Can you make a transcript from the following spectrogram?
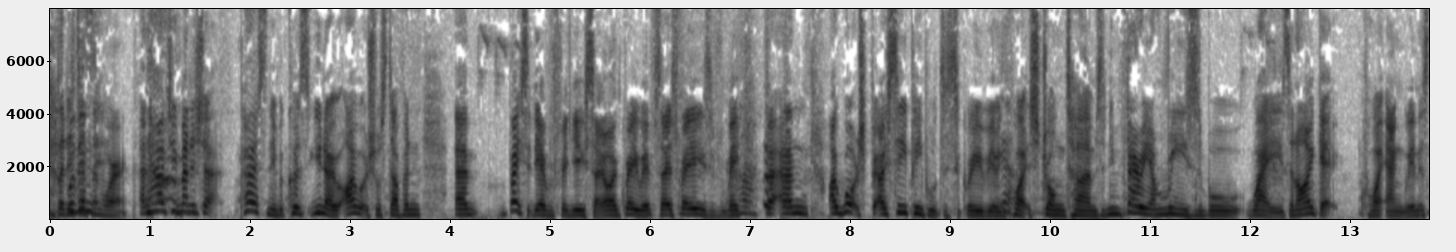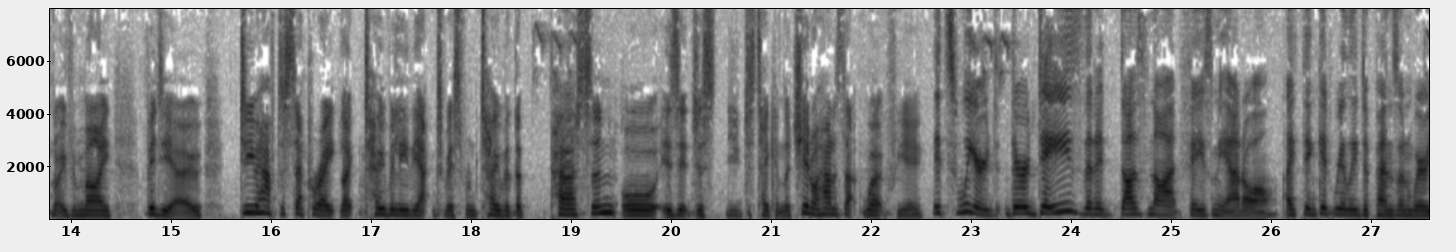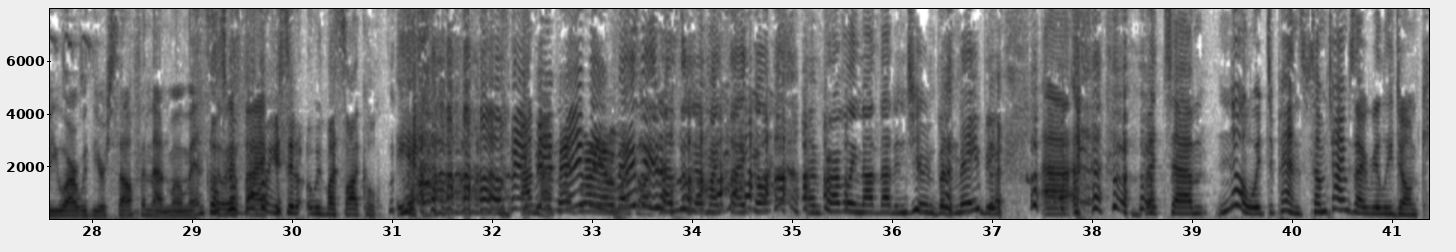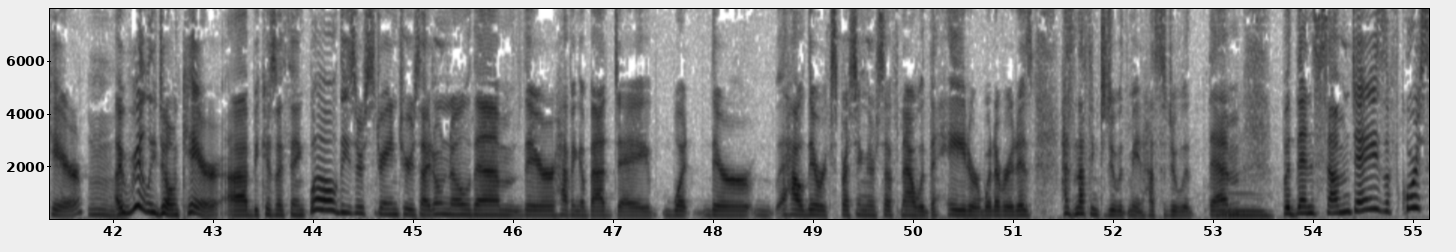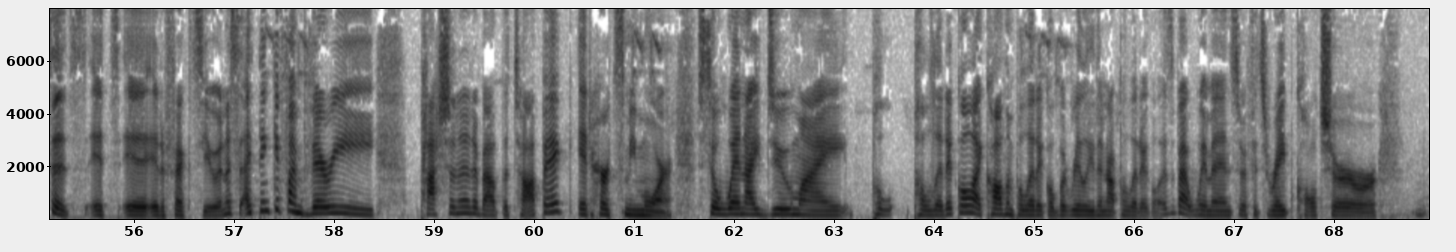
But Well, it then- doesn't work. And how do you manage that personally? Because you know, I watch your stuff, and um, basically everything you say, I agree with. So it's very easy for me. But um, I watch, I see people disagree with you in Yeah. quite strong terms and in very unreasonable ways, and I get quite angry. And it's not even my video. Do you have to separate like Tova Leigh, the activist, from Tova the person, or is it just you just take it on the chin, or how does that work for you? It's weird. There are days that it does not phase me at all. I think it really depends on where you are with yourself in that moment. So I if thought I, you said with my cycle. yeah. And maybe, that- that's where I am maybe it has to do with my cycle. I'm probably not that in tune, but maybe. Uh, but um, no, it depends. Sometimes I really don't care. I really don't care uh, because I think, well, these are strangers. I don't know them. They're having a bad day. What they're, how they're expressing themselves now with the hate or whatever it is, has nothing to do with me. It has to do with them. Mm. But then some days, of course, it's it's it, it affects you. And I think if I'm very passionate about the topic, it hurts me more. So when I do my pol- political, I call them political, but really they're not political. It's about women. So if it's rape culture or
